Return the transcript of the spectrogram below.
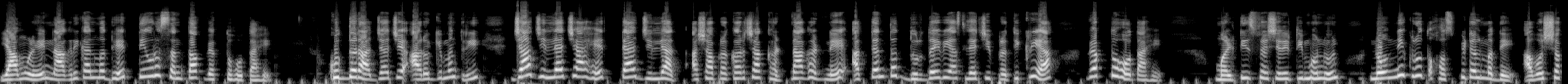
यामुळे नागरिकांमध्ये तीव्र संताप व्यक्त होत आहे. खुद्द राज्याचे आरोग्यमंत्री ज्या जिल्ह्याचे आहेत त्या जिल्ह्यात अशा प्रकारच्या घटना घडणे अत्यंत दुर्दैवी असल्याची प्रतिक्रिया व्यक्त होत आहे. मल्टी स्पेशालिटी म्हणून नोंदणीकृत हॉस्पिटलमध्ये आवश्यक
